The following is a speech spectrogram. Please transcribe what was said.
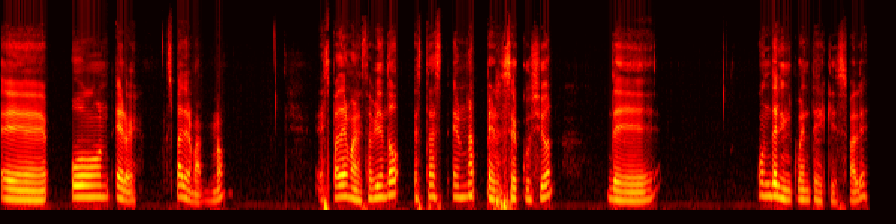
Eh, un héroe, Spider-Man, ¿no? Spider-Man está viendo, está en una persecución de un delincuente X, ¿vale?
